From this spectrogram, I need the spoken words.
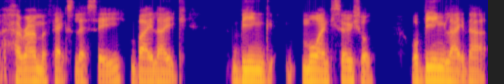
haram effects, let's say, by like being more antisocial or being like that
